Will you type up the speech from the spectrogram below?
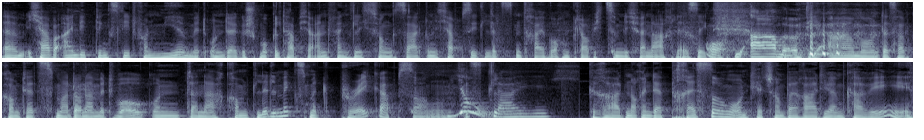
Ähm, ich habe ein Lieblingslied von mir mit untergeschmuggelt, habe ich ja anfänglich schon gesagt, und ich habe sie die letzten drei Wochen, glaube ich, ziemlich vernachlässigt. Och, die Arme. Die Arme und deshalb kommt jetzt Madonna mit Vogue und danach kommt Little Mix mit Breakup Song. Jo. Bis gleich. Gerade noch in der Pressung und jetzt schon bei Radio MKW.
